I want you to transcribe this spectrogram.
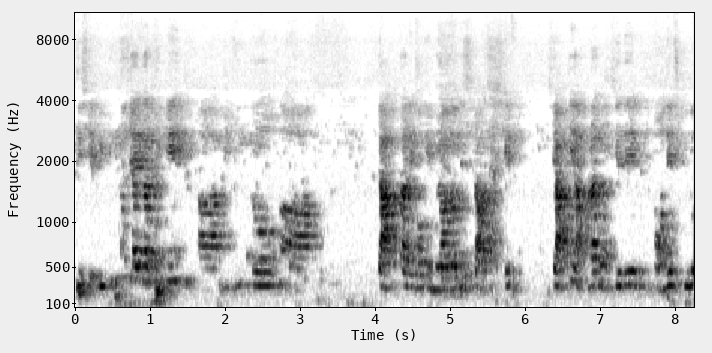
দেশের বিভিন্ন জায়গা থেকে বিভিন্ন ডাক্তার এবং এমব্রয়ডারিস্টরা আসছেন যাতে আমরা নিজেদের নলেজগুলো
